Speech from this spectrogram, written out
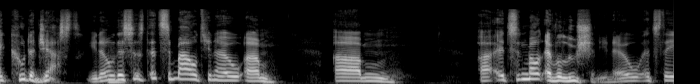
I could adjust. You know, this is that's about you know um, um, uh, it's about evolution. You know, it's the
